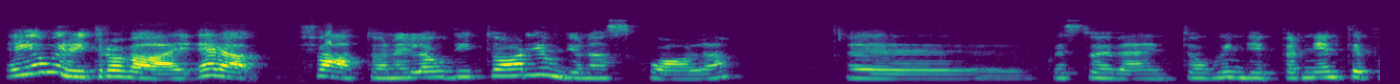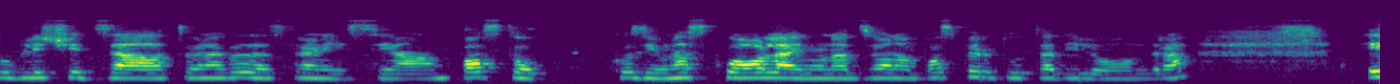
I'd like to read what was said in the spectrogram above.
E io mi ritrovai, era fatto nell'auditorium di una scuola eh, questo evento, quindi per niente pubblicizzato, una cosa stranissima, un posto così, una scuola in una zona un po' sperduta di Londra. E,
